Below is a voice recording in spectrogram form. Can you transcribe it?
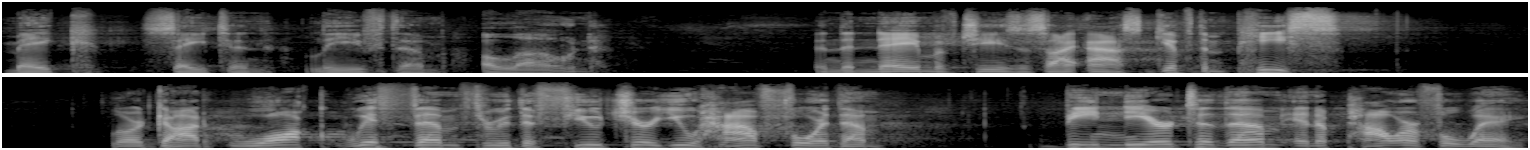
make Satan leave them alone. In the name of Jesus, I ask, give them peace. Lord God, walk with them through the future you have for them. Be near to them in a powerful way.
